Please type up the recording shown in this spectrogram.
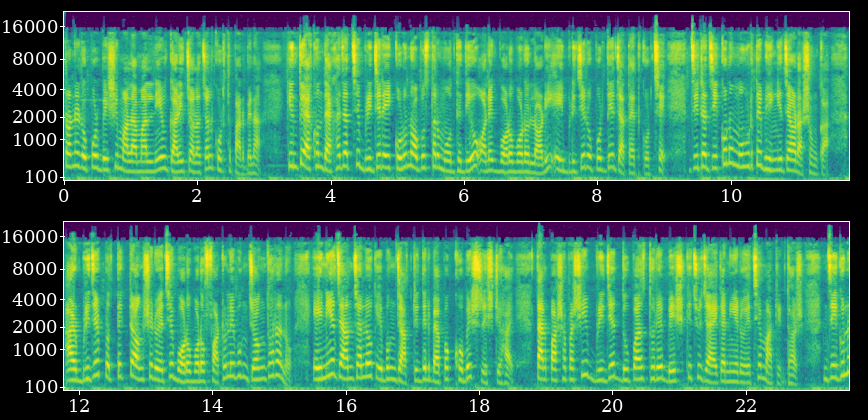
টনের ওপর বেশি মালামাল নিয়ে গাড়ি চলাচল করতে পারবে না। কিন্তু এখন দেখা যাচ্ছে ব্রিজের এই করুণ অবস্থার মধ্যে দিয়েও অনেক বড় বড় লরি এই ব্রিজের ওপর দিয়ে যাতায়াত করছে, যেটা যে কোনো মুহূর্তে ভেঙে যাওয়ার আশঙ্কা। আর ব্রিজের প্রত্যেকটা অংশে রয়েছে বড় বড় ফাটল এবং জং ধরানো। এই নিয়ে যান চালক এবং যাত্রীদের ব্যাপক ক্ষোভের সৃষ্টি হয়। তার পাশাপাশি ব্রিজের দুপাশ ধরে বেশ কিছু জায়গা নিয়ে রয়েছে মাটির ধস, যেগুলো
